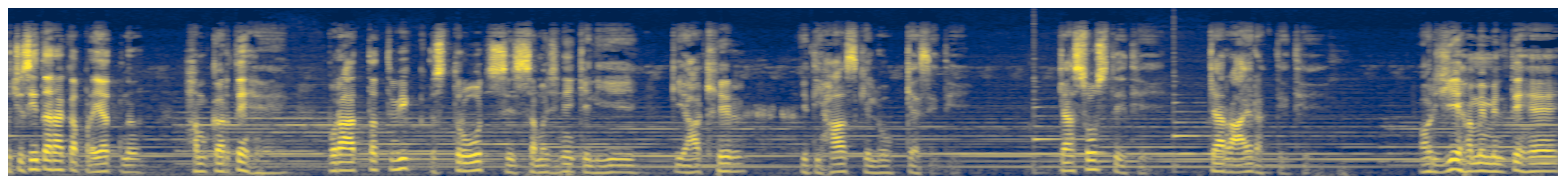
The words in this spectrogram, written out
कुछ इसी तरह का प्रयत्न हम करते हैं पुरातत्विक स्रोत से समझने के लिए कि आखिर इतिहास के लोग कैसे थे। क्या सोचते थे, क्या राय रखते थे। और ये हमें मिलते हैं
